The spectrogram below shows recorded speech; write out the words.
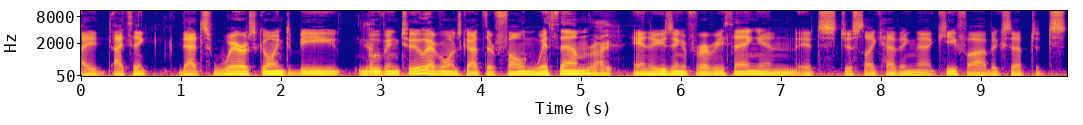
I, I think that's where it's going to be moving to. Everyone's got their phone with them, Right. And they're using it for everything, and it's just like having that key fob, except it's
